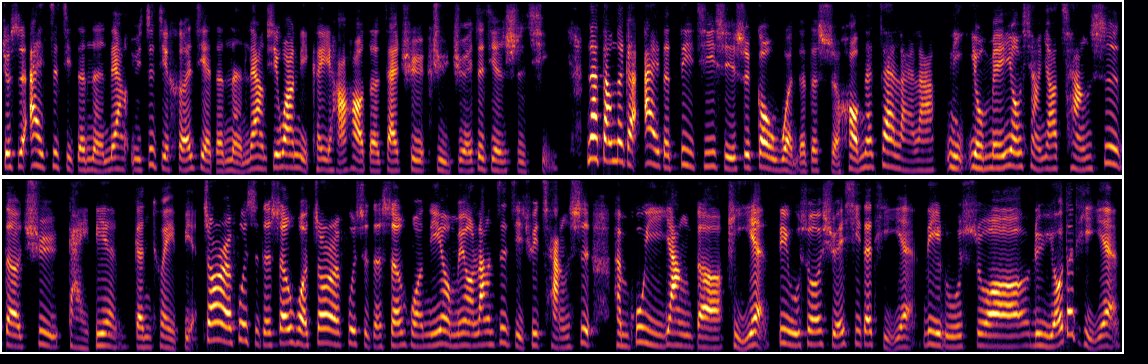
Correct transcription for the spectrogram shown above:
就是爱自己的能量，与自己和解的能量。希望你可以好好的再去咀嚼这件事情。那当那个爱的地基其实是够稳的的时候，那再来啦，你有没有想要尝试的去改变跟蜕变？周而复始的生活，周而复始的生活，你有没有让自己去尝试？很不一样的体验，例如说学习的体验，例如说旅游的体验。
